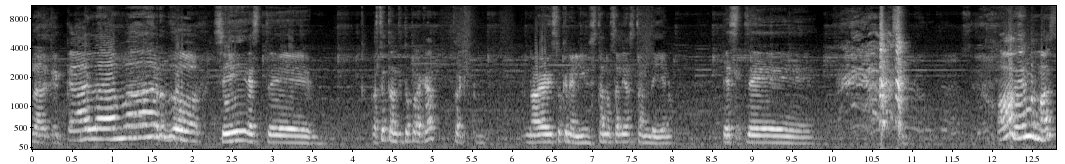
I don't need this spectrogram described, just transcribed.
nada que Calamardo. Sí, este. Hazte tantito por acá. Porque no había visto que en el Insta no salías tan de lleno. Este. Ah, ven nomás.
